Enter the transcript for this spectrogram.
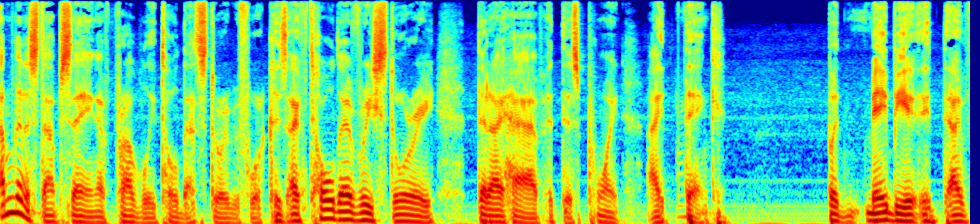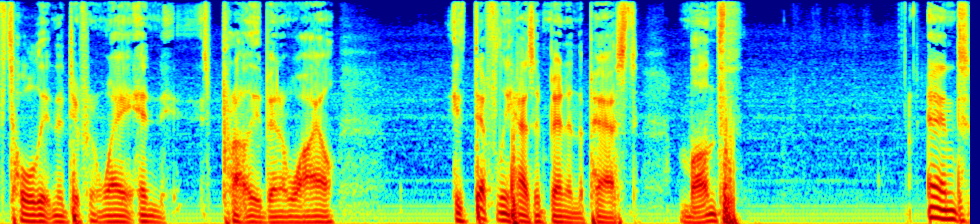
am going to stop saying I've probably told that story before because I've told every story that I have at this point, I think. But maybe it, I've told it in a different way, and it's probably been a while. It definitely hasn't been in the past month and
